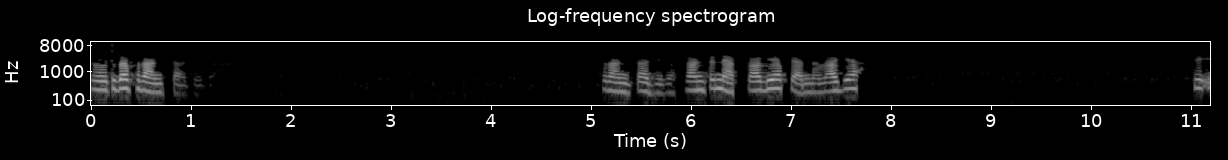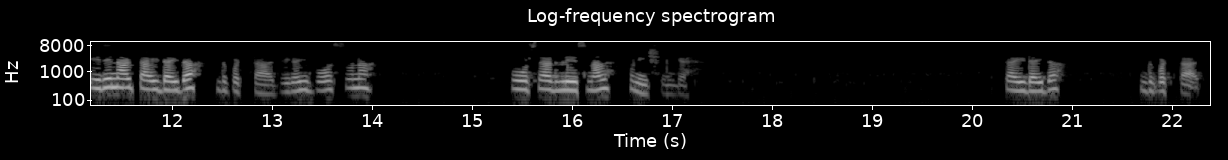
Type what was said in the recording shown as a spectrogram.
ਸ਼ਰਟ ਦਾ ਫਰੰਟ ਆ ਜਾਏਗਾ ਫਰੰਟ ਆ ਜਾਏਗਾ ਫਰੰਟ ਨੈਕ ਆ ਗਿਆ ਪੈਨਲ ਆ ਗਿਆ ਤੇ ਇਹਦੇ ਨਾਲ ਟਾਈ ਡਾਈ ਦਾ ਦੁਪੱਟਾ ਆ ਜਾਏਗਾ ਜੀ ਬਹੁਤ ਸੋਹਣਾ ਫੋਰ ਸਾਈਡ ਲੇਸ ਨਾਲ ਫਿਨਿਸ਼ਿੰਗ ਹੈ ਟਾਈ ਡਾਈ ਦਾ ਦੁਪੱਟਾ ਆ ਜਾਏਗਾ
